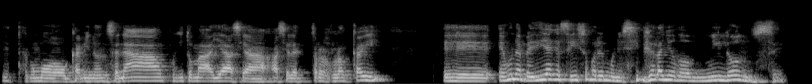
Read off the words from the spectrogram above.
Está como camino Ensenada, un poquito más allá hacia, hacia el Estro Roncaví. Eh, es una pedida que se hizo por el municipio el año 2011.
